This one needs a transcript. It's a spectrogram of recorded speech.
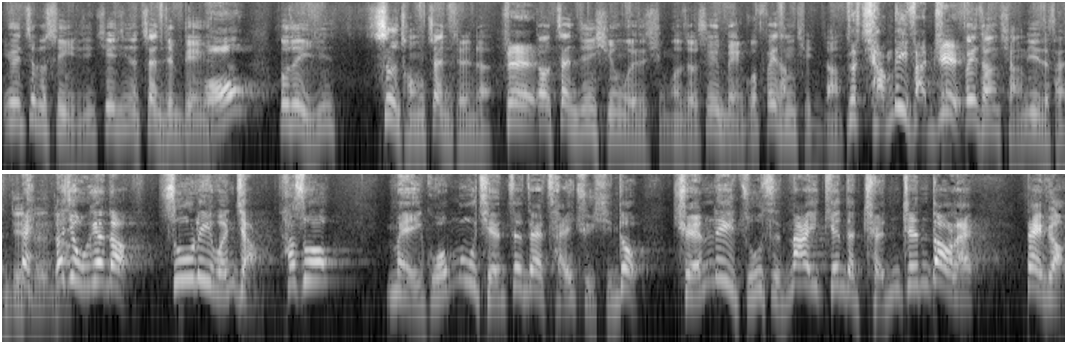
因为这个事情已经接近了战争边缘，哦，或者已经视同战争了，是到战争行为的情况之后，所以美国非常紧张，这强力反制，非常强力的反对。而且我看到朱立文讲，他说美国目前正在采取行动，全力阻止那一天的成真到来，代表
